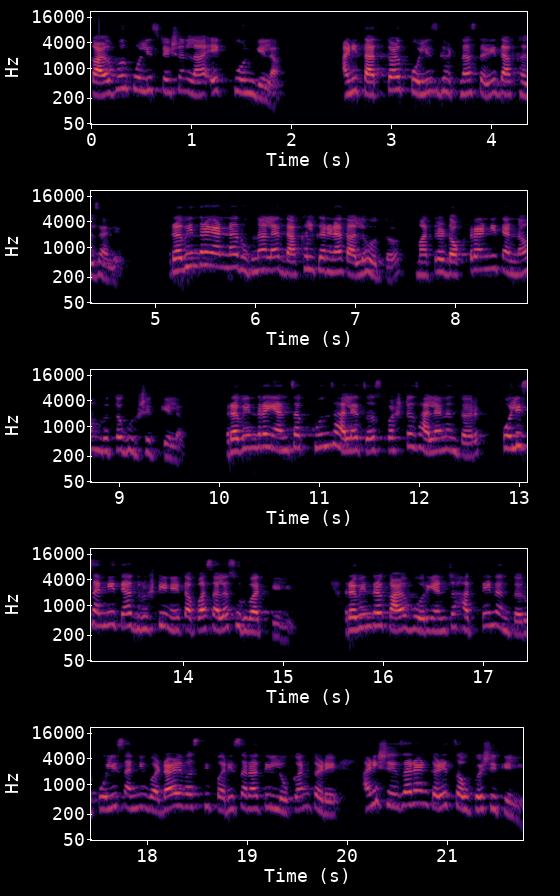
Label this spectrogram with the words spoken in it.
काळभोर पोलीस स्टेशनला एक फोन गेला. आणि तात्काळ पोलीस घटनास्थळी दाखल झाले. रवींद्र यांना रुग्णालयात दाखल करण्यात आलं होतं मात्र डॉक्टरांनी त्यांना मृत घोषित केलं. रवींद्र यांचा खून झाल्याचं स्पष्ट झाल्यानंतर पोलिसांनी त्या दृष्टीने तपासाला सुरुवात केली. रवींद्र काळभोर यांच्या हत्येनंतर पोलिसांनी वडाळे वस्ती परिसरातील लोकांकडे आणि शेजाऱ्यांकडे चौकशी केली.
